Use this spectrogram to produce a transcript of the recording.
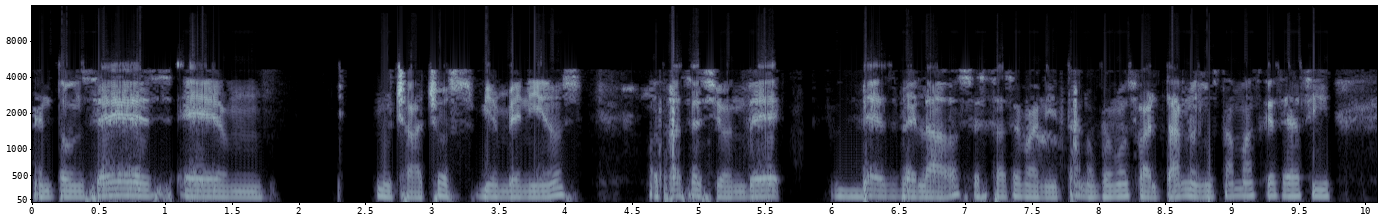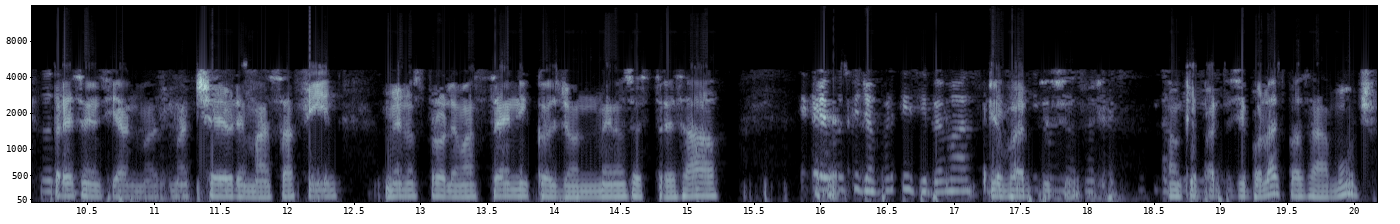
Entonces, em, muchachos, bienvenidos. Otra sesión de desvelados esta semanita, no podemos faltar, nos gusta más que sea así presencial, más, más chévere, más afín, menos problemas técnicos, John menos estresado, Queremos que yo participe más. Que participe. aunque participó la vez pasada mucho.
